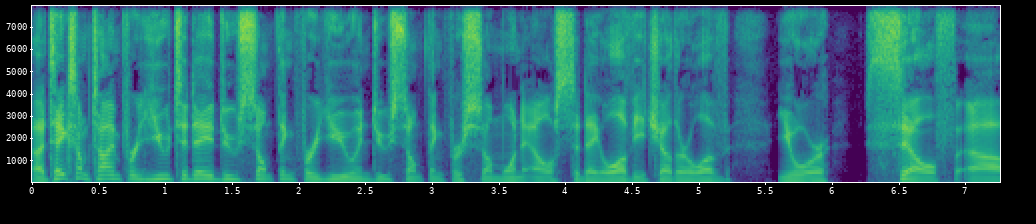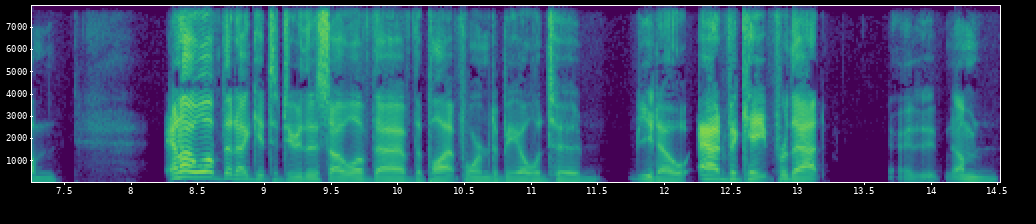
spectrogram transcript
uh, take some time for you today. Do something for you and do something for someone else today. Love each other. Love yourself. Um, and I love that I get to do this. I love that I have the platform to be able to, you know, advocate for that. Uh, I'm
